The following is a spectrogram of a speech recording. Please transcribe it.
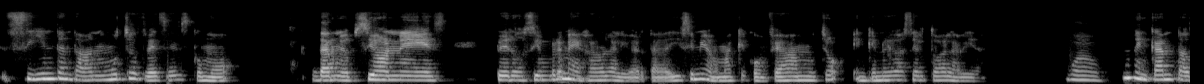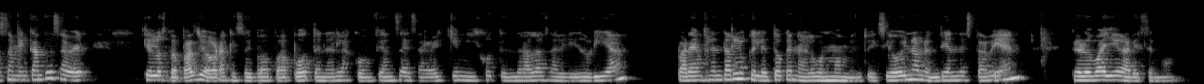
Sí intentaban muchas veces como darme opciones, pero siempre me dejaron la libertad. Dice mi mamá que confiaba mucho en que no iba a ser toda la vida. Wow. Me encanta, o sea, me encanta saber que los papás, yo ahora que soy papá, puedo tener la confianza de saber que mi hijo tendrá la sabiduría para enfrentar lo que le toca en algún momento. Y si hoy no lo entiende, está bien, pero va a llegar ese momento.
